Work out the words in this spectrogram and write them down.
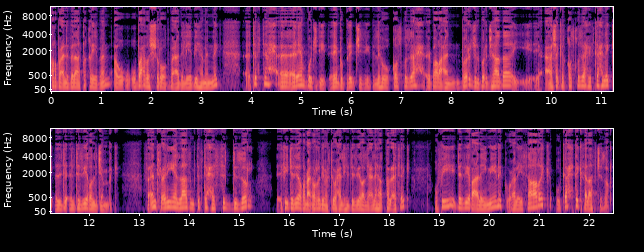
أربع level ات تقريبا أو وبعض الشروط بعد اللي يبيها منك تفتح rainbow جديد rainbow bridge جديد اللي هو قوس قزح عبارة عن برج. البرج هذا على شكل قوس قزح يفتح لك الجزيرة اللي جنبك. فأنت فعليا لازم تفتح الست جزر في جزيرة طبعا already مفتوحة اللي هي الجزيرة اللي عليها قلعتك وفي جزيرة على يمينك وعلى يسارك وتحتك ثلاث جزر.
